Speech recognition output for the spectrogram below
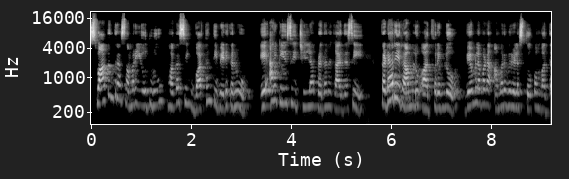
స్వాతంత్ర సమరయోధుడు భగత్ సింగ్ వర్ధంతి వేడుకను ఏఐటిసి జిల్లా ప్రధాన కార్యదర్శి కడారి రాములు ఆధ్వర్యంలో వేములవాడ అమరవీరుల స్తూపం వద్ద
